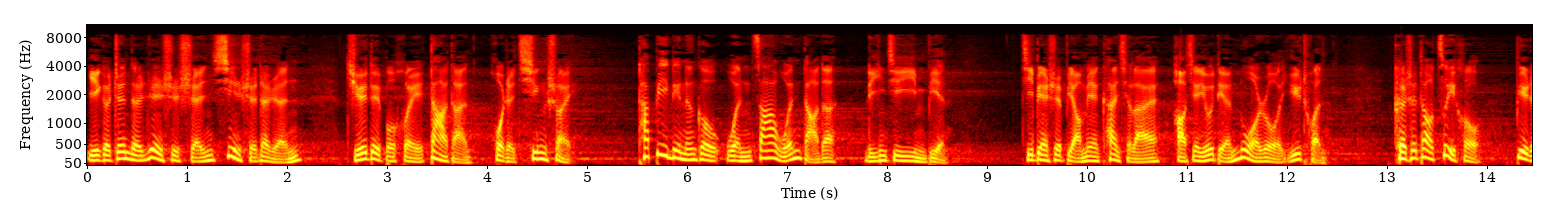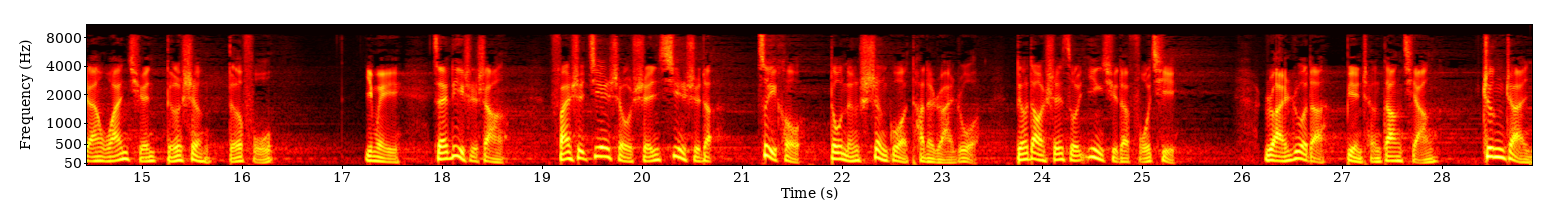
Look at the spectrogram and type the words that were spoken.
一个真的认识神、信神的人，绝对不会大胆或者轻率，他必定能够稳扎稳打的临机应变，即便是表面看起来好像有点懦弱、愚蠢，可是到最后必然完全得胜得福，因为在历史上，凡是坚守神信实的，最后都能胜过他的软弱，得到神所应许的福气，软弱的变成刚强。征战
